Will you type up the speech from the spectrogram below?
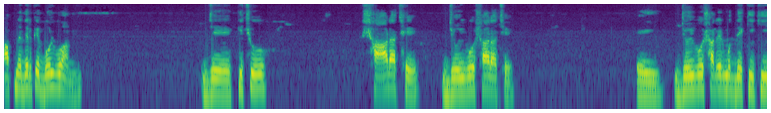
আপনাদেরকে বলব আমি যে কিছু সার আছে, জৈব সার আছে। এই জৈব সারের মধ্যে কি কি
